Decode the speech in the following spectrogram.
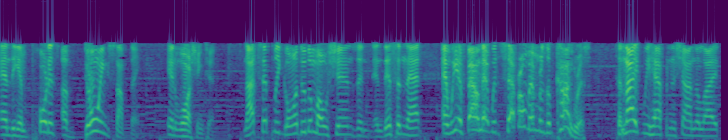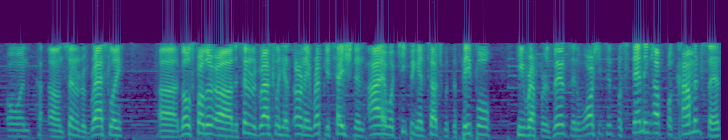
and the importance of doing something in Washington, not simply going through the motions and, and this and that. And we have found that with several members of Congress. Tonight, we happen to shine the light on on Senator Grassley. Uh, goes further. Uh, the Senator Grassley has earned a reputation in Iowa, keeping in touch with the people he represents in Washington for standing up for common sense.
